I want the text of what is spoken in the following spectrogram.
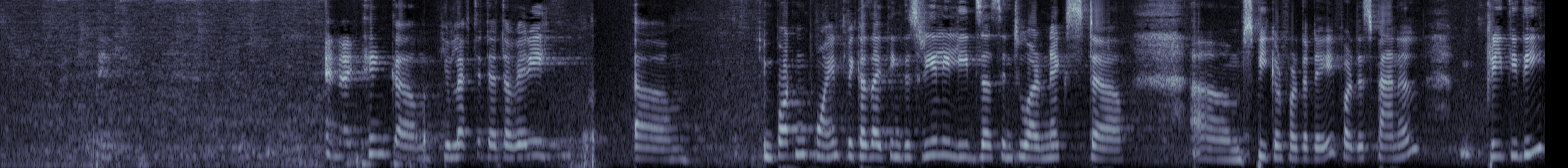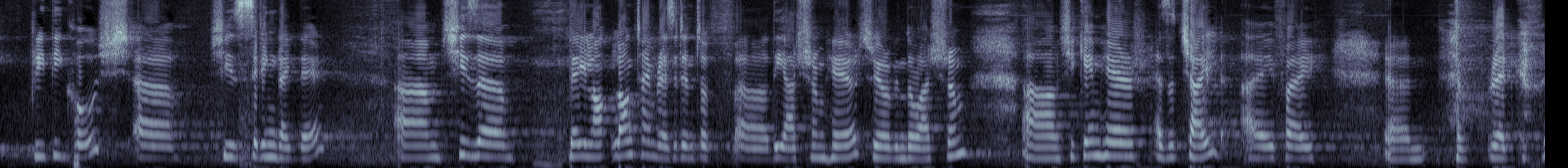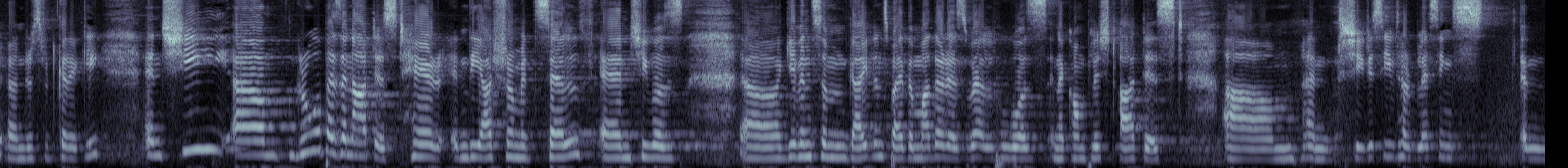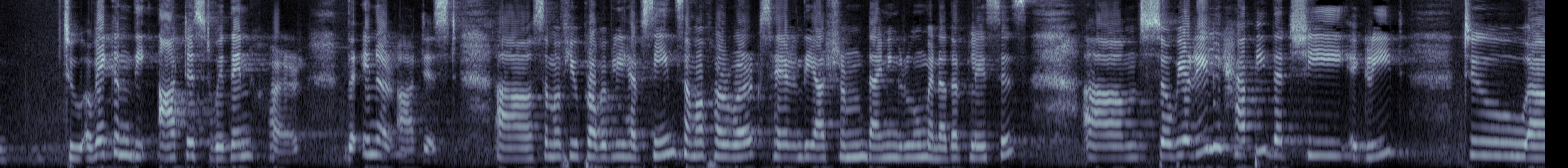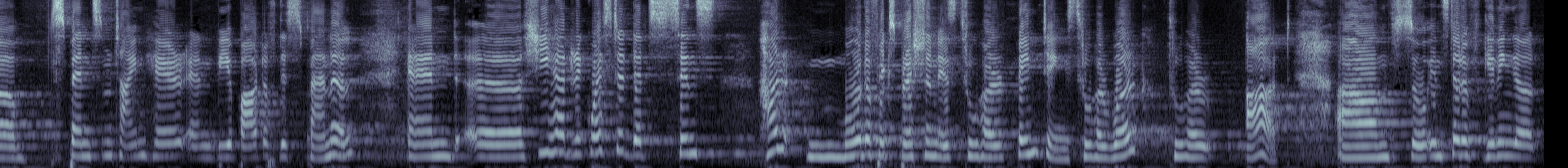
And I think um, you left it at a very um, important point because I think this really leads us into our next uh, um, speaker for the day, for this panel, Priti Di, Priti Ghosh. Uh, she's sitting right there. Um, she's a very long, long time resident of uh, the ashram here, Sri Aurobindo Ashram. Uh, she came here as a child, if I uh, have read, understood correctly. And she um, grew up as an artist here in the ashram itself, and she was uh, given some guidance by the mother as well, who was an accomplished artist. Um, and she received her blessings and to awaken the artist within her, the inner artist. Uh, some of you probably have seen some of her works here in the ashram dining room and other places. Um, so we are really happy that she agreed to uh, spend some time here and be a part of this panel. And uh, she had requested that since her mode of expression is through her paintings, through her work, through her art. Um, so instead of giving a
